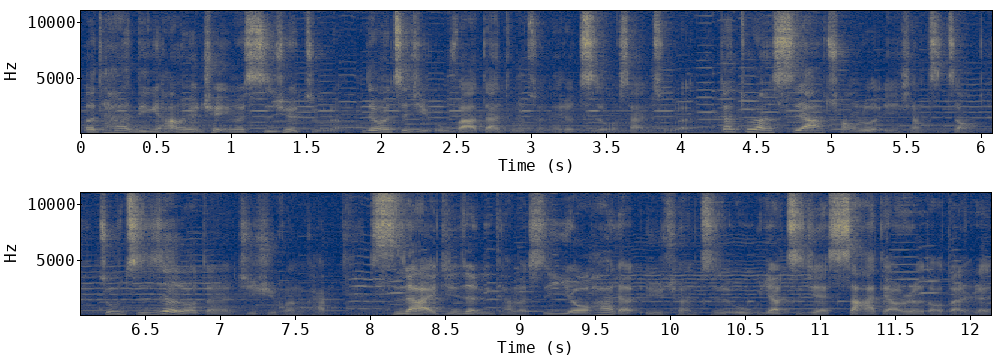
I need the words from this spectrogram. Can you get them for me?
而他的领航员却因为失去主人，认为自己无法单独存他，就自我删除了。但突然，施压闯入了影像之中，阻止热斗等人继续观看。施压已经认定他们是有害的愚蠢之物，要直接杀掉热斗等人。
